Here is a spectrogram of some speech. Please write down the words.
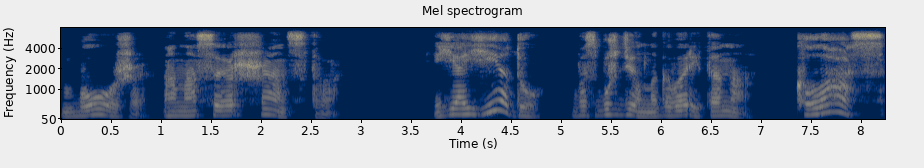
Боже, она совершенство! «Я еду!» — возбужденно говорит она. «Класс!»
